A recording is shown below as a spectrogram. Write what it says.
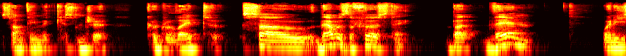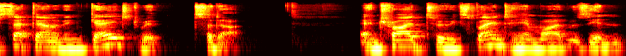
something that Kissinger could relate to. So that was the first thing. But then, when he sat down and engaged with Sadat and tried to explain to him why it was in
